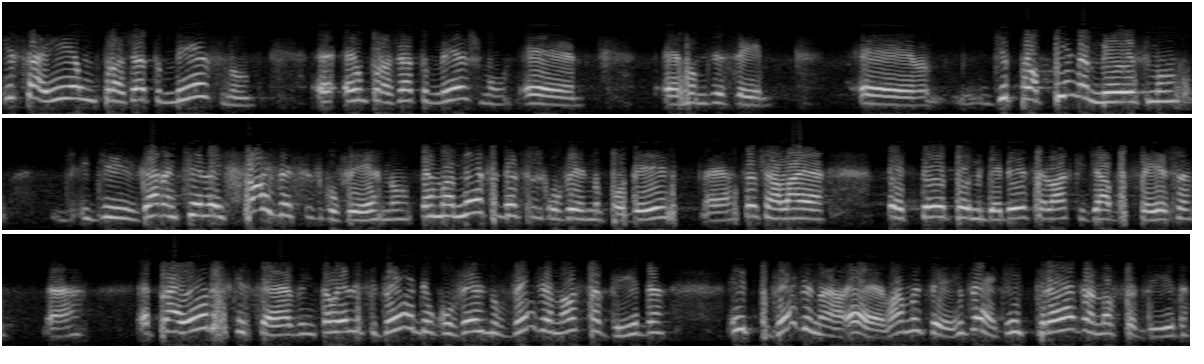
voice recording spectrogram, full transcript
isso aí é um projeto mesmo, é, é um projeto mesmo, é, é, vamos dizer, é, de propina mesmo, de, de, garantir eleições desses governos, permanência desses governos no poder, né? seja lá é PT, PMDB, sei lá que diabo seja, né? é para eles que serve, então eles vendem, o governo vende a nossa vida, e vende não, é, vamos dizer, vende, entrega a nossa vida,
